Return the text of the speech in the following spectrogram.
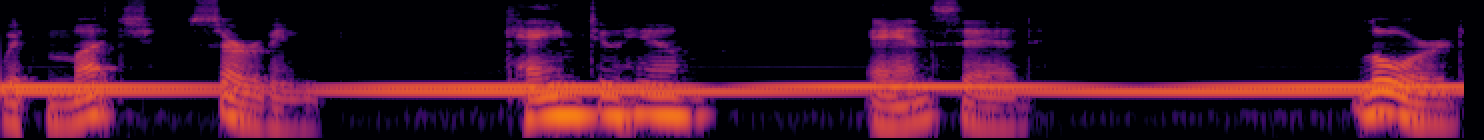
with much serving, came to him and said, Lord,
